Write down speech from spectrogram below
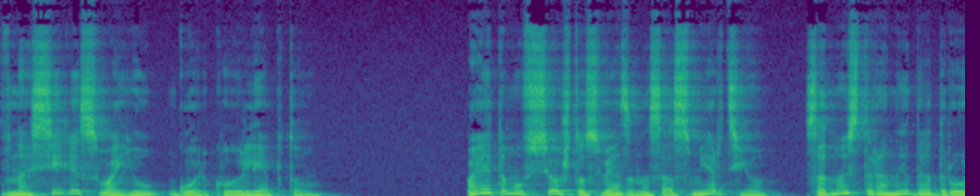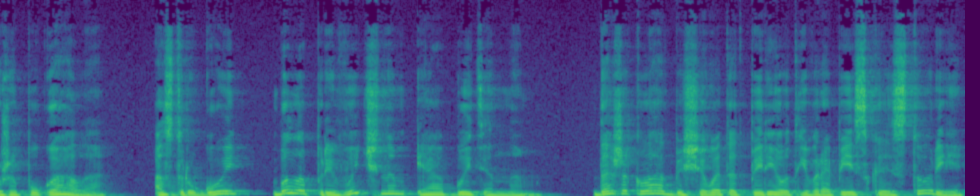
вносили свою горькую лепту. Поэтому все, что связано со смертью, с одной стороны до дрожи пугало, а с другой было привычным и обыденным. Даже кладбища в этот период европейской истории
